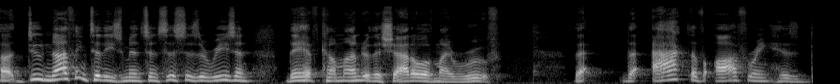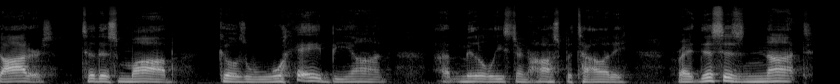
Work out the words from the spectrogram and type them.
Uh, do nothing to these men, since this is the reason they have come under the shadow of my roof. The, act of offering his daughters to this mob goes way beyond uh, Middle Eastern hospitality, right? This is not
